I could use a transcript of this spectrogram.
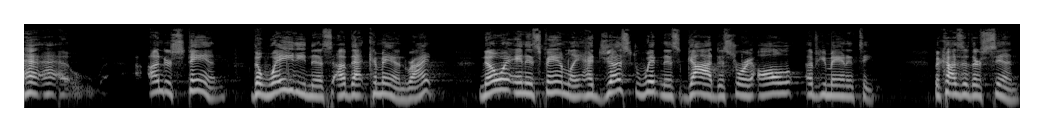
ha, understand the weightiness of that command, right? Noah and his family had just witnessed God destroy all of humanity because of their sin.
